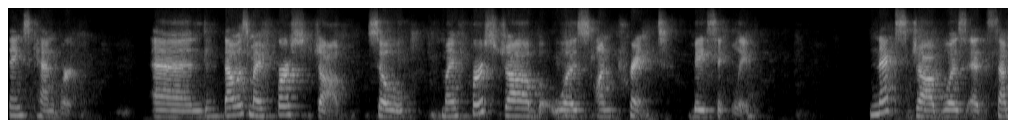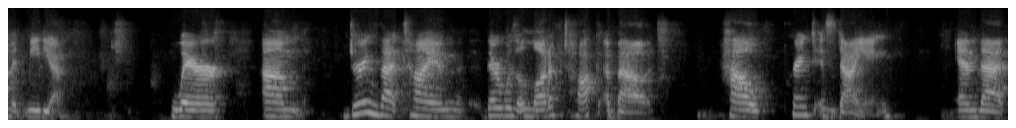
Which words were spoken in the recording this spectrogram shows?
things can work. And that was my first job. So my first job was on print, basically. Next job was at Summit Media, where um, during that time, there was a lot of talk about how print is dying and that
